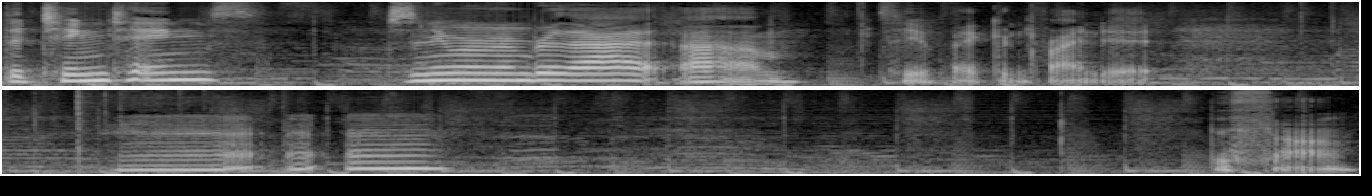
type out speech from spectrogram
The Ting Tings. Does anyone remember that? Um, see if I can find it. Uh, uh, uh. This song.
